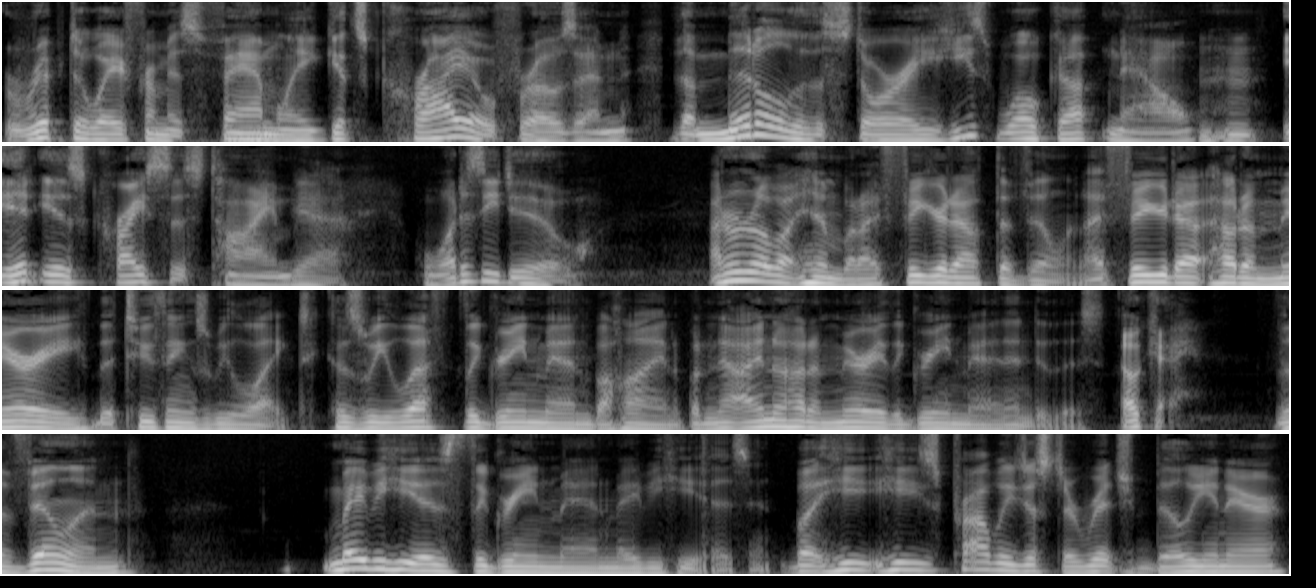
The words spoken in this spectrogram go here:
ripped away from his family gets cryo frozen the middle of the story he's woke up now It is crisis time Mm-hmm. Yeah. what does he do I don't know about him, but I figured out the villain. I figured out how to marry the two things we liked because we left the Green Man behind. But now I know how to marry the Green Man into this. okay The villain, maybe he is the Green Man, maybe he isn't. But he he's probably just a rich billionaire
